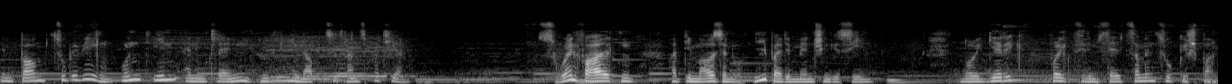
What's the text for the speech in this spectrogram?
den Baum zu bewegen und ihn einen kleinen Hügel hinab zu transportieren. So ein Verhalten hat die Maus ja noch nie bei den Menschen gesehen. Neugierig folgt sie dem seltsamen Zuggespann.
